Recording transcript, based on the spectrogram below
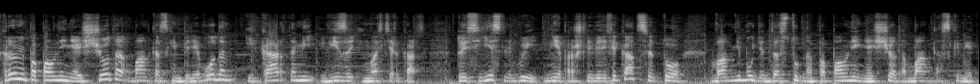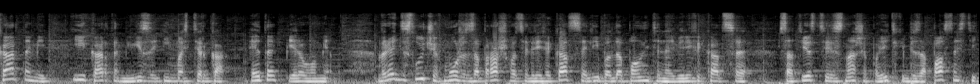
кроме пополнения счета банковским переводом и картами Visa и MasterCard. То есть, если вы не прошли верификацию, то вам не будет доступно пополнение счета банковскими картами и картами Visa и MasterCard. Это первый момент. В ряде случаев может запрашиваться верификация либо дополнительная верификация в соответствии с нашей политикой безопасности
